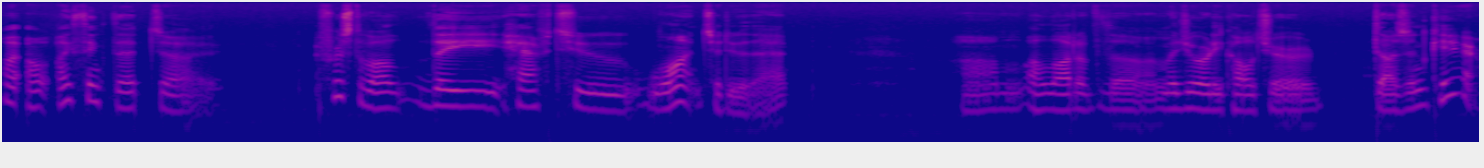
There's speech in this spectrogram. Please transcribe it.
Well, oh, I think that, uh, first of all, they have to want to do that. Um, a lot of the majority culture doesn't care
